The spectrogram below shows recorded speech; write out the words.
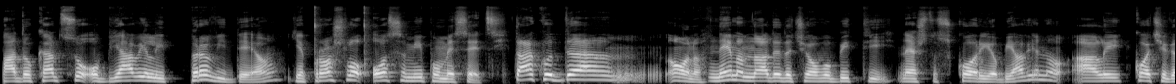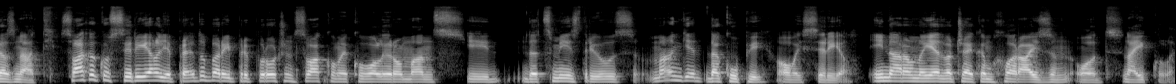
pa do kad su objavili prvi deo je prošlo 8,5 mjeseci. Tako da, ono, nemam nade da će ovo biti nešto skorije objavljeno, ali ko će ga znati. Svakako serijal je predobar i preporučujem svakome ko voli romans i da cmizdri uz mange da kupi ovaj serijal. I naravno jedva čekam Horizon od Naikule.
